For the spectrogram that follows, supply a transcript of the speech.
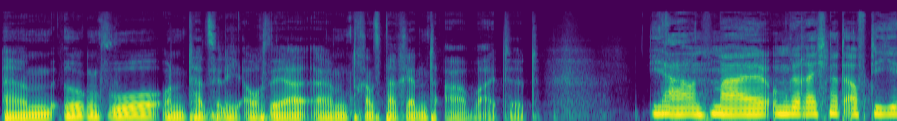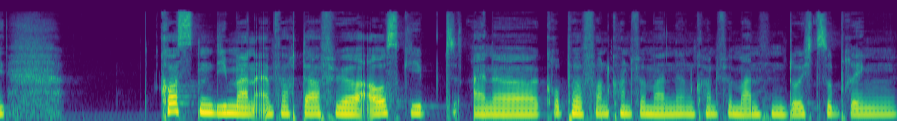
ähm, irgendwo und tatsächlich auch sehr ähm, transparent arbeitet. Ja, und mal umgerechnet auf die Kosten, die man einfach dafür ausgibt, eine Gruppe von Konfirmandinnen und Konfirmanden durchzubringen,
